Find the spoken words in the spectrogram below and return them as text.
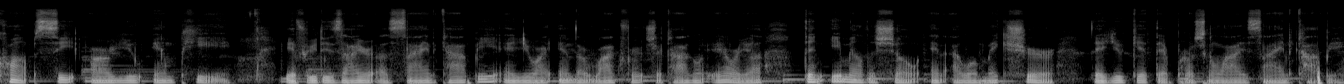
Crump, C R U M P. If you desire a signed copy and you are in the Rockford, Chicago area, then email the show and I will make sure that you get that personalized signed copy.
